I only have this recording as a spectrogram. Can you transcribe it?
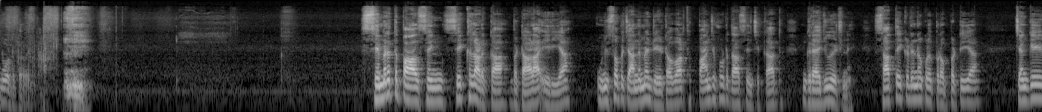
ਨੋਟ ਕਰੋ ਜੀ। ਸਿਮਰਤਪਾਲ ਸਿੰਘ, ਸਿੱਖ ਲੜਕਾ, Batala area 1995 date of birth 5 foot 10 inch ਕੱਦ ਗ੍ਰੈਜੂਏਟ ਨੇ। 7 ਏਕੜ ਇਹਨਾਂ ਕੋਲ ਪ੍ਰਾਪਰਟੀ ਆ। ਚੰਗੇ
